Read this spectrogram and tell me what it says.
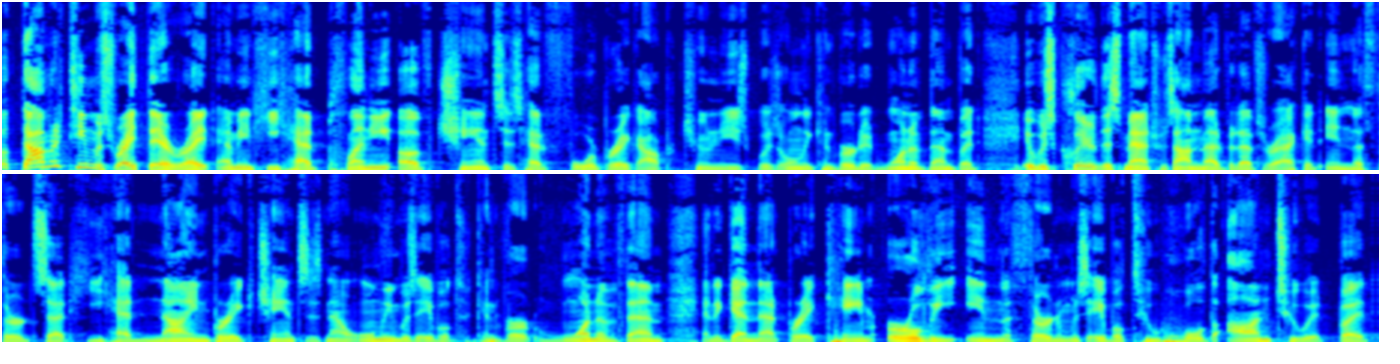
Look, Dominic Thiem was right there, right? I mean, he had plenty of chances, had four break opportunities, was only converted one of them, but it was clear this match was on Medvedev's racket in the third set. He had nine break chances, now only was able to convert one of them, and again, that break came early in the third and was able to hold on to it, but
